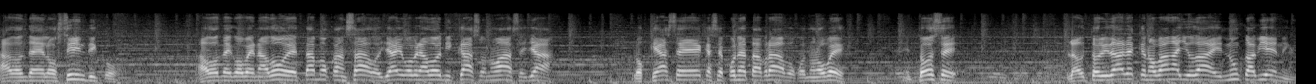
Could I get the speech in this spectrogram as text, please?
a donde los síndicos, a donde el gobernador, estamos cansados, ya el gobernador ni caso no hace ya. Lo que hace es que se pone hasta bravo cuando nos ve. Entonces, las autoridades que nos van a ayudar y nunca vienen,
